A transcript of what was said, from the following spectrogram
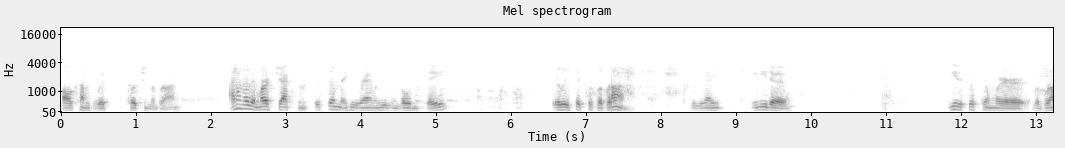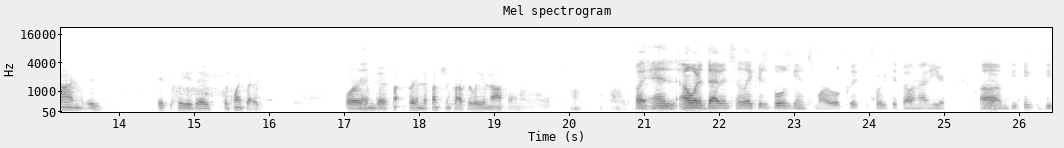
all comes with coaching LeBron. I don't know that Mark Jackson's system that he ran when he was in Golden State really fits with LeBron. You know, you need a you need a system where LeBron is basically the the point guard for him to for him to function properly in the offense. Oh, and I want to dive into the Lakers Bulls game tomorrow real quick before we dip out out of here. Um, yeah. Do you think do,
